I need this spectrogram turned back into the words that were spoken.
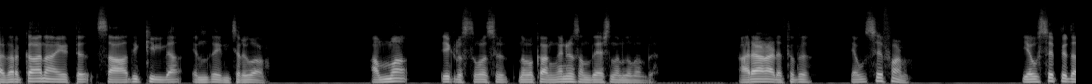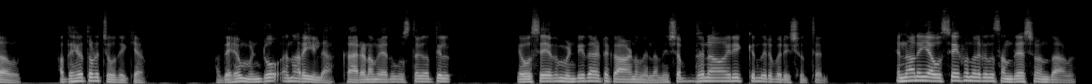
തകർക്കാനായിട്ട് സാധിക്കില്ല എന്നത് തിരിച്ചറിവാണ് അമ്മ ഈ ക്രിസ്തുമസിൽ നമുക്ക് അങ്ങനെ ഒരു സന്ദേശം നൽകുന്നുണ്ട്. ആരാണ് അടുത്തത്? യൗസെഫാണ്. യൗസെഫ് പിതാവ്. അദ്ദേഹത്തോട് ചോദിക്കാം. അദ്ദേഹം മിണ്ടോ എന്നറിയില്ല. കാരണം ഏത് പുസ്തകത്തിൽ യൗസേഫ് മിണ്ടിയതായിട്ട് കാണുന്നില്ല. നിശബ്ദനായിരിക്കുന്ന ഒരു പരിശുദ്ധൻ. എന്നാൽ ഈ യൗസേഫ് നൽകുന്ന സന്ദേശം എന്താണ്?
